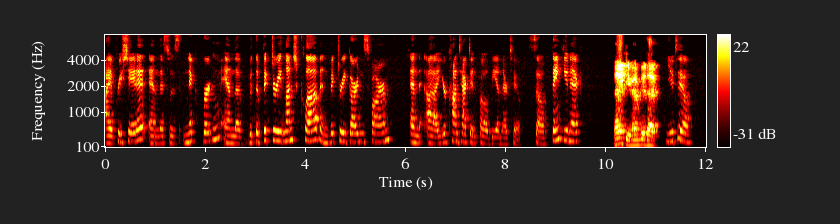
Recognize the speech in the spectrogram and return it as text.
I appreciate it. And this was Nick Burton and the with the Victory Lunch Club and Victory Gardens Farm. And uh, your contact info will be in there too. So thank you, Nick. Thank you. Have a good day. You too.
